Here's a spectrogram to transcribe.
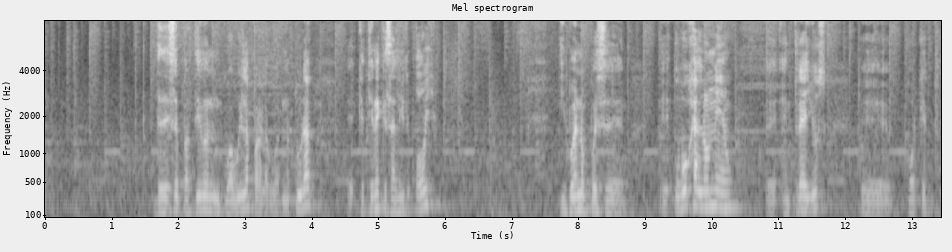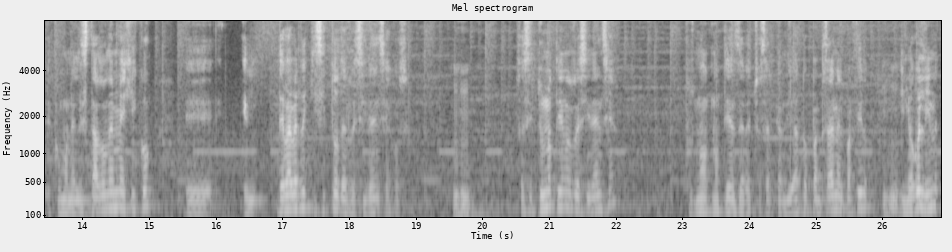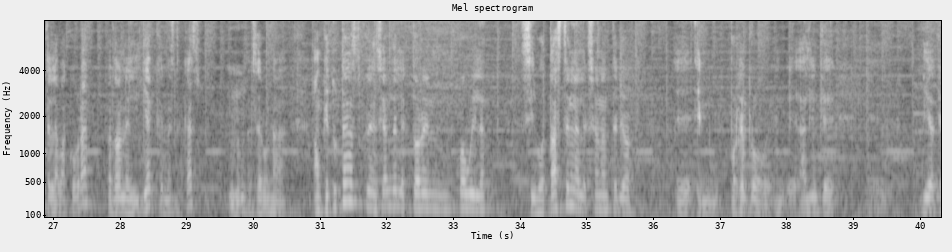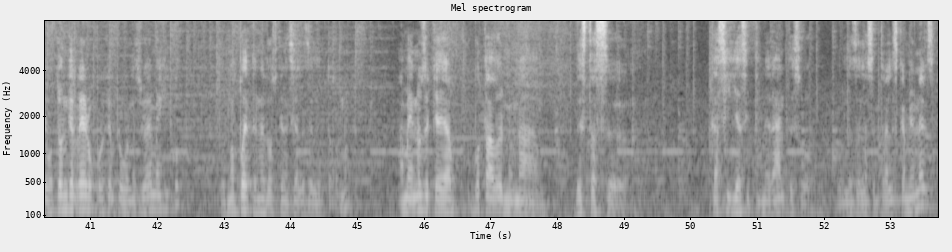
de ese partido en Coahuila para la gubernatura, que tiene que salir hoy. Y bueno, pues hubo jaloneo entre ellos, porque como en el Estado de México, debe haber requisito de residencia, José. Si tú no tienes residencia, pues no, no tienes derecho a ser candidato para empezar en el partido. Y luego el INE te la va a cobrar, perdón, el IEC en este caso, al ser una... Aunque tú tengas tu credencial de elector en Coahuila, si votaste en la elección anterior, eh, en, por ejemplo, eh, alguien que diga que votó en Guerrero, por ejemplo, o en la Ciudad de México, pues no puede tener dos credenciales de elector, ¿no? A menos de que haya votado en una de estas... Eh, casillas itinerantes o, las de las centrales camioneras.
